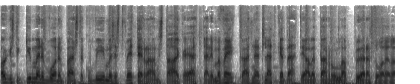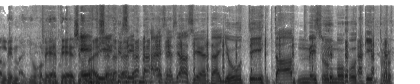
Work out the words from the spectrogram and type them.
oikeasti kymmenen vuoden päästä, kun viimeisestä veteraanista aika jättää, niin mä veikkaan, että näitä lätkätähtiä aletaan rullaa pyörätuolella linnanjuhliin heti ensimmäisenä. Eti ensimmäisenä se sieltä Juti, Tammi, sun muut kiprut.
